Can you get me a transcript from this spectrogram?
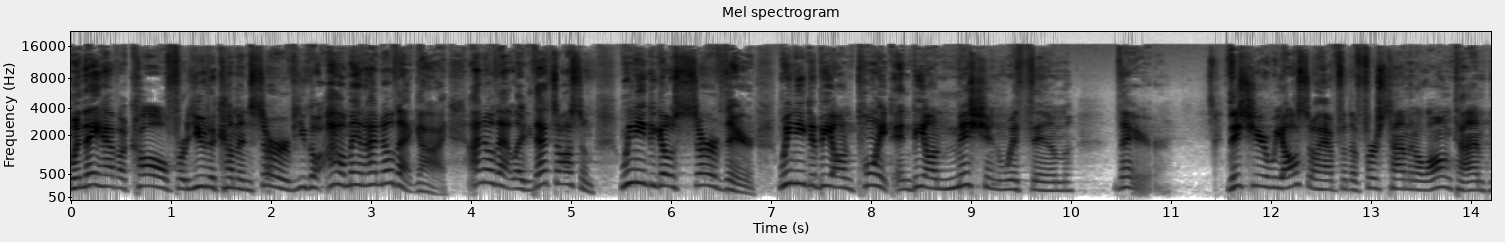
when they have a call for you to come and serve, you go, oh man, I know that guy. I know that lady. That's awesome. We need to go serve there. We need to be on point and be on mission with them there. This year, we also have, for the first time in a long time,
